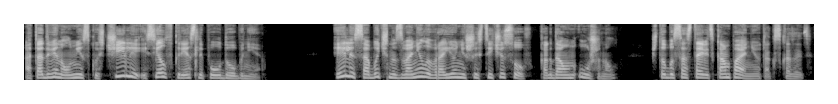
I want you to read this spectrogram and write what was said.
Отодвинул миску с чили и сел в кресле поудобнее. Элис обычно звонила в районе шести часов, когда он ужинал, чтобы составить компанию, так сказать.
